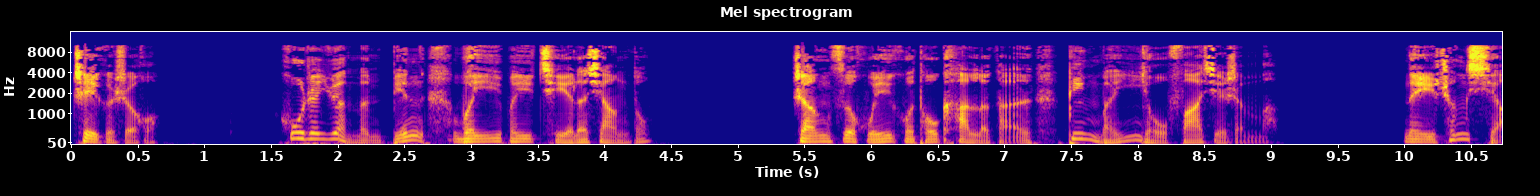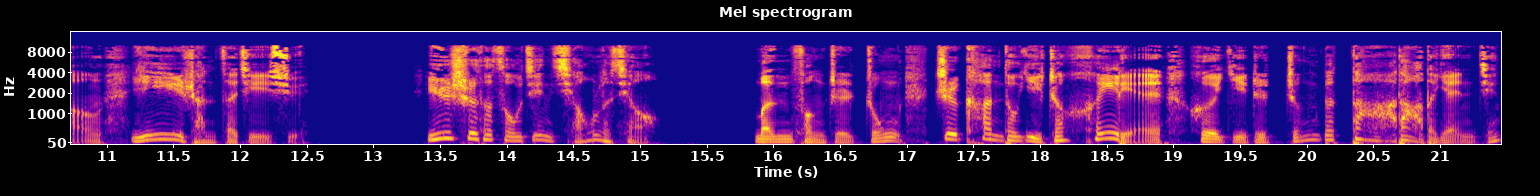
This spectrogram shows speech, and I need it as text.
这个时候。忽然，院门边微微起了响动。张四回过头看了看，并没有发现什么。那声响依然在继续。于是他走近瞧了瞧，门缝之中只看到一张黑脸和一只睁得大大的眼睛。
